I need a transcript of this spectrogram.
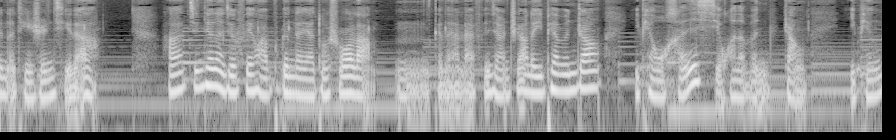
真的挺神奇的啊！好，今天呢就废话不跟大家多说了，嗯，跟大家来分享这样的一篇文章，一篇我很喜欢的文章，一篇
